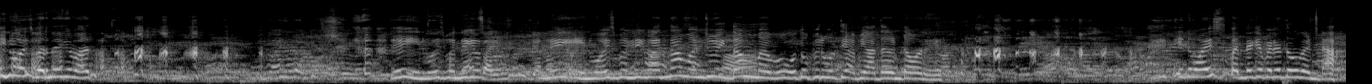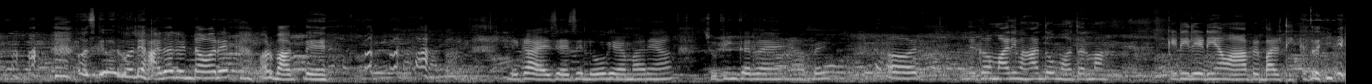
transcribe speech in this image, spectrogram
इनवॉइस भरने के बाद। नहीं इनवॉइस बनने के बाद नहीं इनवॉइस बनने के बाद ना मंजू एकदम वो तो फिर बोलती है अभी आधा घंटा और है। इनवॉइस बनने के पहले दो घंटा। उसके बाद बोले आधा घंटा और है और भागते हैं। देखा ऐसे ऐसे लोग हैं हमारे यहाँ शूटिंग कर रहे हैं यहाँ पे। और देखो हमारी वहाँ दो मोहतरमा किटी लेडियाँ वहाँ पे बाल ठीक कर रही हैं।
